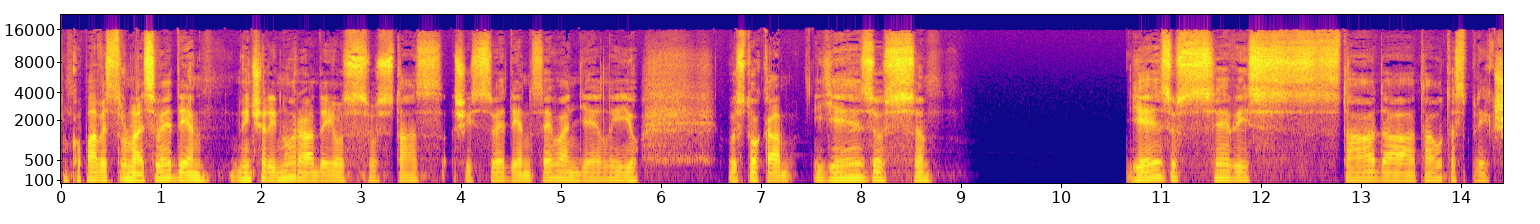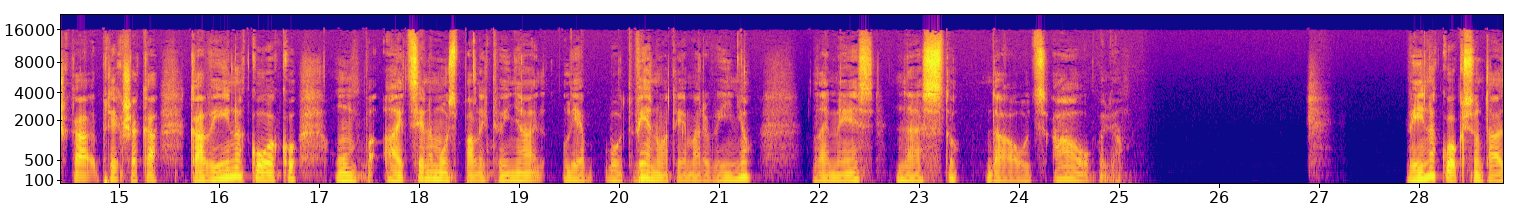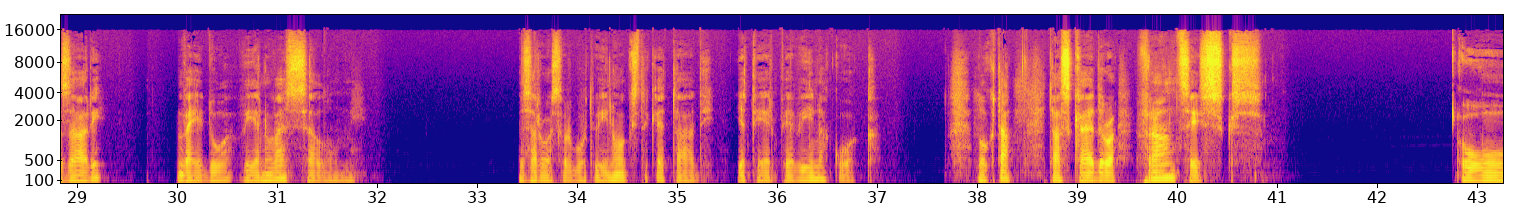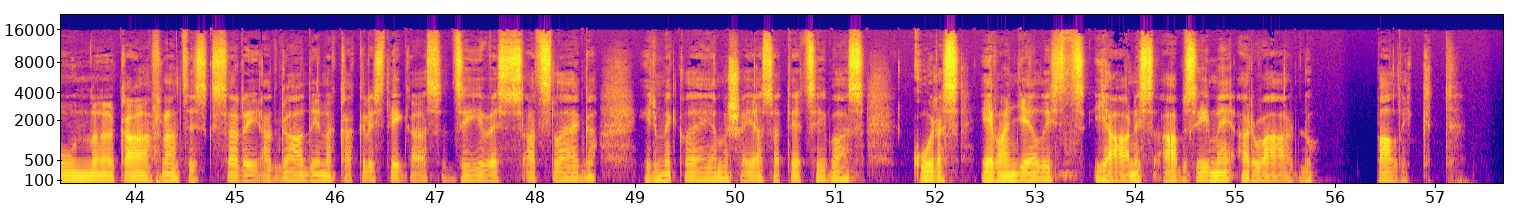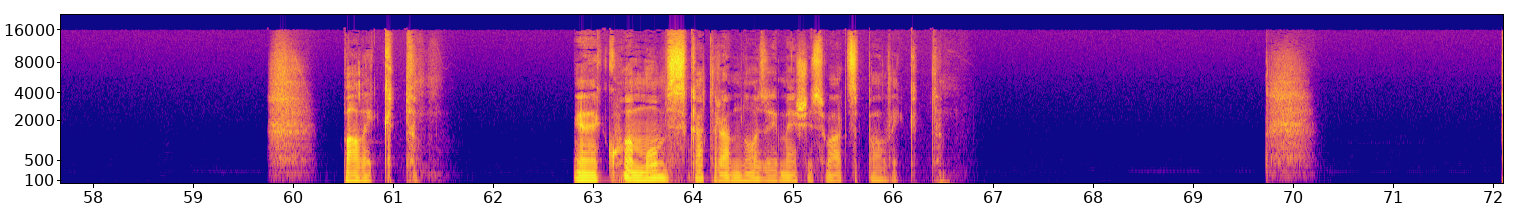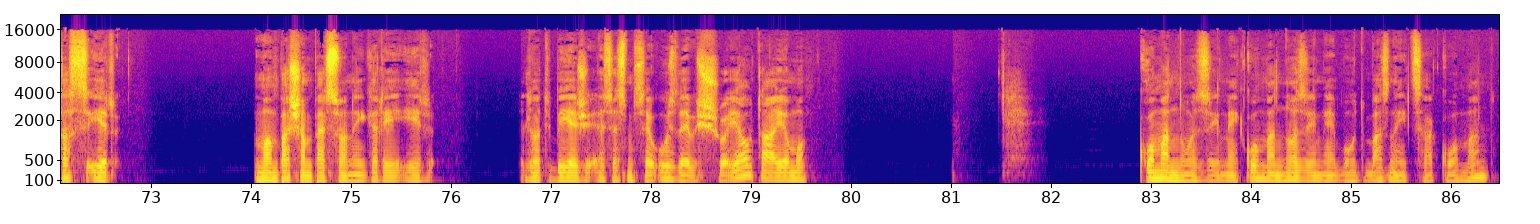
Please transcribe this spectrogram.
ko pāvests runāja svētdien, viņš arī norādīja uz, uz tās šīs svētdienas evaņģēliju, uz to, kā Jēzus, Jēzus sevi stādā tautas priekšā, priekšā kā, kā vīna koku un aicina mūs palikt viņā, būt vienotiem ar viņu, lai mēs nestu daudz augļu. Vīna koks un tā zari veido vienu veselumi. Zaros var būt vīnogas tikai tādi, ja tie ir pie vīna koka. Lūk, tā, tā skaidro Francisks. Un kā Francisks arī atgādina, ka kristīgās dzīves atslēga ir meklējama šajās attiecībās, kuras evaņģēlists Jānis apzīmē ar vārdu palikt palikt. E, ko mums katram nozīmē šis vārds palikt? Tas ir man pašam personīgi arī ir ļoti bieži. Es esmu sev uzdevis šo jautājumu, ko man nozīmē, ko man nozīmē būt baznīcā, ko man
